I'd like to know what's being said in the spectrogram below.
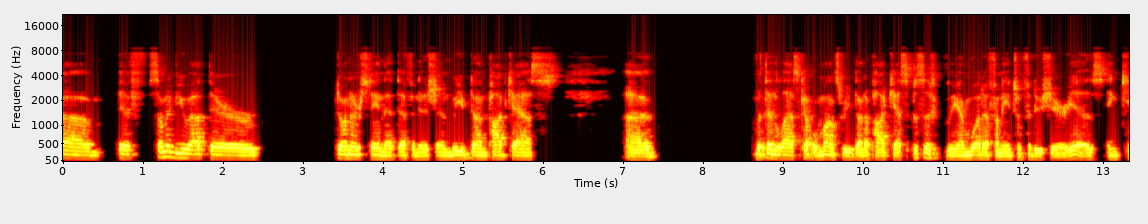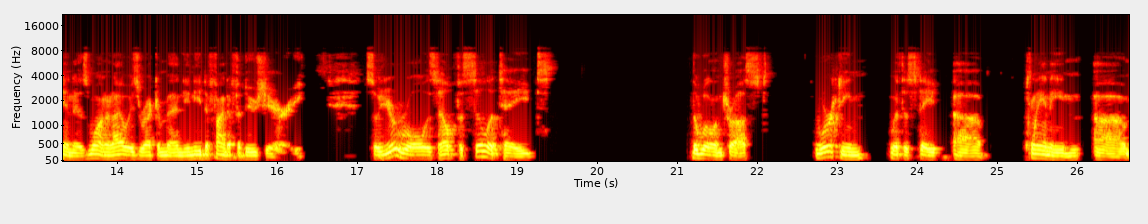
um, if some of you out there don't understand that definition, we've done podcasts. Uh, within the last couple months, we've done a podcast specifically on what a financial fiduciary is, and Ken is one. And I always recommend you need to find a fiduciary. So your role is to help facilitate the will and trust, working with estate uh, planning um,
